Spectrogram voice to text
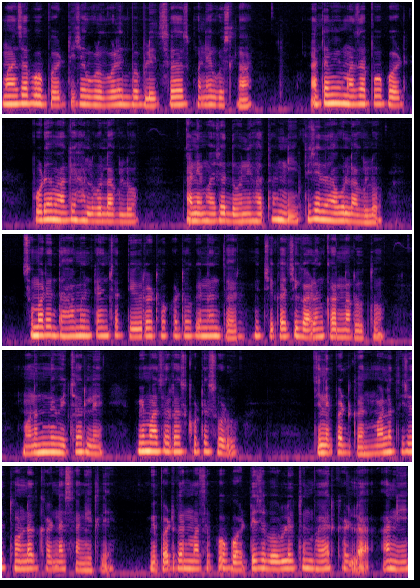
माझा पोपट तिच्या गुळगुळीत बबलीत सहजपणे घुसला. आता मी माझा पोपट पुढे मागे हलवू लागलो आणि माझ्या दोन्ही हातांनी तिचे धावू लागलो. सुमारे दहा मिनिटांच्या तीव्र ठोकाठोकीनंतर मी चिकाची गाळण करणार होतो. म्हणून मी विचारले मी माझा रस कुठे सोडू? तिने पटकन मला तिच्या तोंडात काढण्यास सांगितले. मी पटकन माझा पोपट तिच्या बबलीतून बाहेर काढला आणि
